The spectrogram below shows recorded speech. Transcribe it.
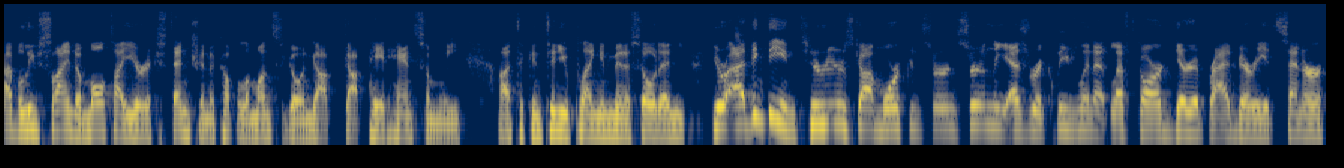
I believe, signed a multi year extension a couple of months ago and got, got paid handsomely uh, to continue playing in Minnesota. And you're, I think the interiors got more concerned. Certainly, Ezra Cleveland at left guard, Garrett Bradbury at center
